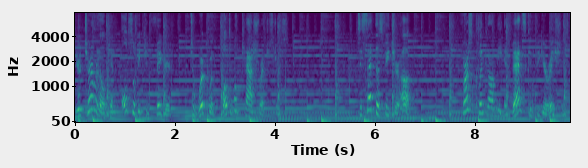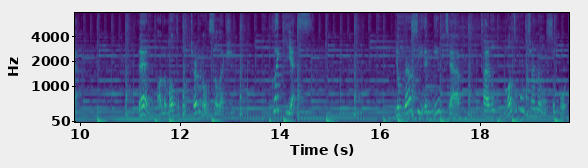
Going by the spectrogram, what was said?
Your terminal can also be configured to work with multiple cash registers. To set this feature up, first click on the Advanced Configuration tab. Then, on the Multiple Terminals selection, click Yes. You'll now see a new tab titled Multiple Terminal Support.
